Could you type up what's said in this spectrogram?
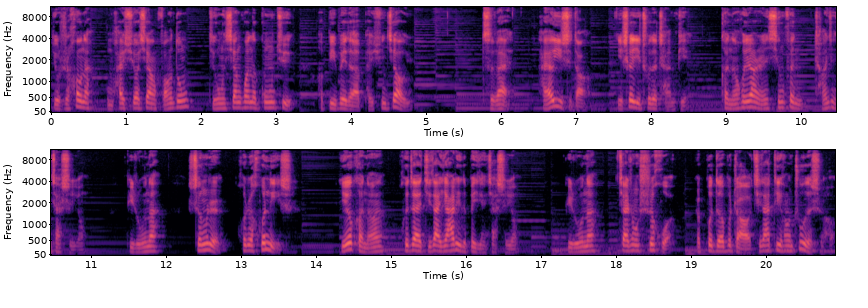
有时候呢，我们还需要向房东提供相关的工具和必备的培训教育。此外，还要意识到你设计出的产品可能会让人兴奋场景下使用，比如呢，生日或者婚礼时；也有可能会在极大压力的背景下使用，比如呢，家中失火而不得不找其他地方住的时候，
